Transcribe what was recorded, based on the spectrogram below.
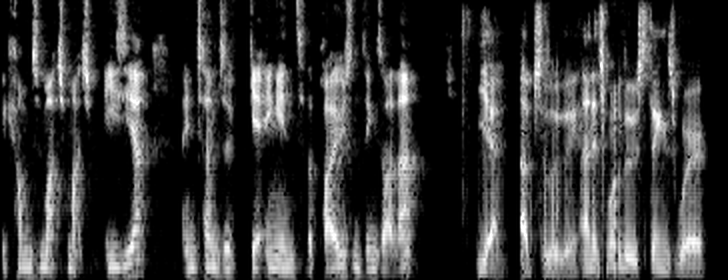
becomes much, much easier in terms of getting into the pose and things like that. Yeah, absolutely. And it's one of those things where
